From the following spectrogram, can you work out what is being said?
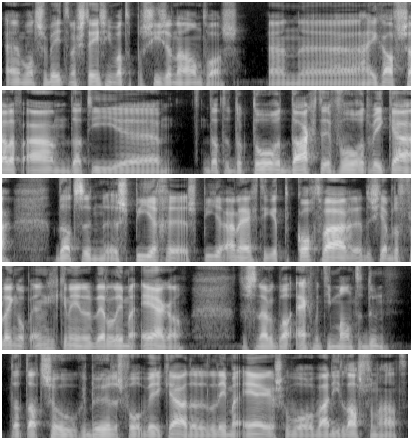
En want ze weten nog steeds niet wat er precies aan de hand was. En eh, hij gaf zelf aan dat, hij, eh, dat de doktoren dachten voor het WK dat zijn spier, spieraanhechtingen tekort waren. Dus die hebben er flink op ingekneden en dat werd alleen maar erger. Dus dan heb ik wel echt met die man te doen. Dat dat zo gebeurd is voor het WK. Dat het alleen maar erger is geworden waar hij last van had.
